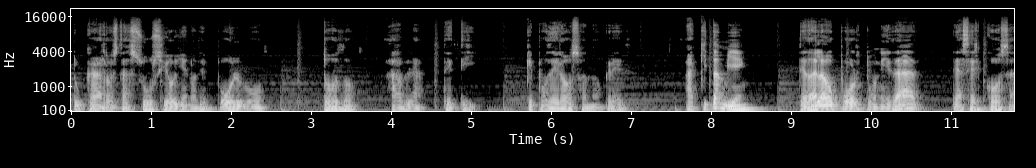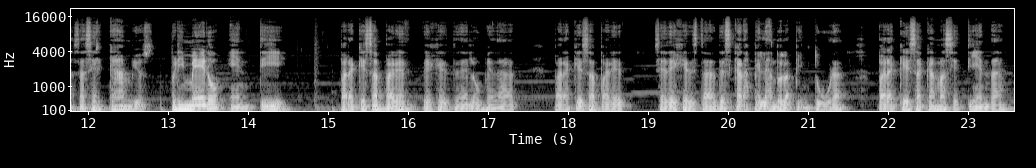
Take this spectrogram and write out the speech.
tu carro está sucio, lleno de polvo, todo habla de ti. Qué poderoso, ¿no crees? Aquí también te da la oportunidad de hacer cosas, de hacer cambios, primero en ti, para que esa pared deje de tener la humedad, para que esa pared se deje de estar descarapelando la pintura, para que esa cama se tienda,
